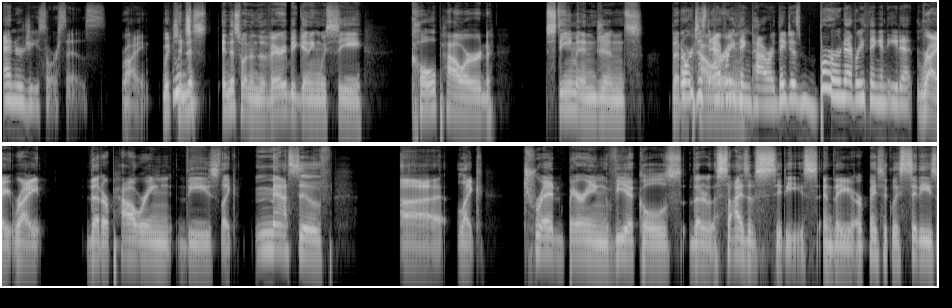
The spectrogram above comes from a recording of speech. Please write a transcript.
energy sources. Right. Which, in this in this one, in the very beginning, we see coal powered steam engines that Or are just powering- everything powered. They just burn everything and eat it. Right, right. That are powering these like massive uh like tread bearing vehicles that are the size of cities and they are basically cities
